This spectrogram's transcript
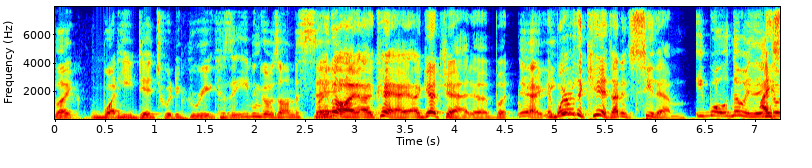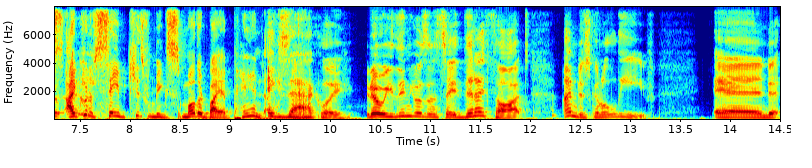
like, what he did to a degree, because it even goes on to say. Like, no, I, okay, I, I get that, uh, but Yeah, and where were the kids? I didn't see them. He- well, no, I, goes, I could have saved kids from being smothered by a panda. Exactly. You know, he then goes on to say, then I thought, I'm just going to leave. And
